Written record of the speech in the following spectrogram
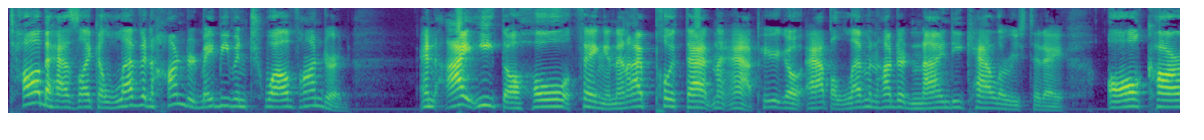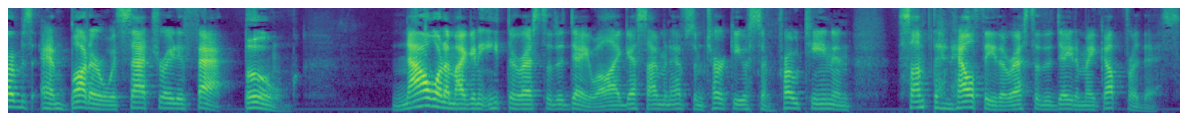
tub has like 1100, maybe even 1200. And I eat the whole thing and then I put that in the app. Here you go, app 1190 calories today. All carbs and butter with saturated fat. Boom. Now, what am I going to eat the rest of the day? Well, I guess I'm going to have some turkey with some protein and something healthy the rest of the day to make up for this.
